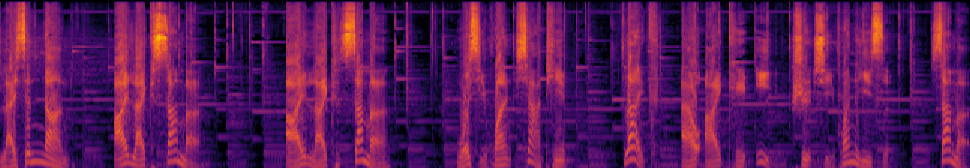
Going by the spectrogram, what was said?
，Lesson Nine。I like summer. I like summer. 我喜欢夏天。Like L I K E 是喜欢的意思。Summer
